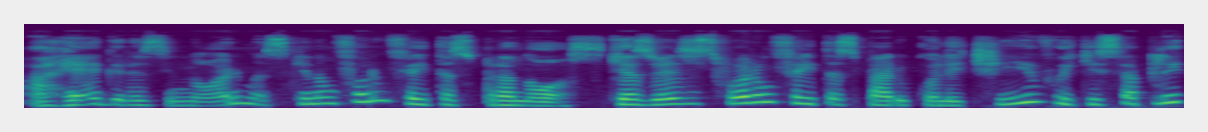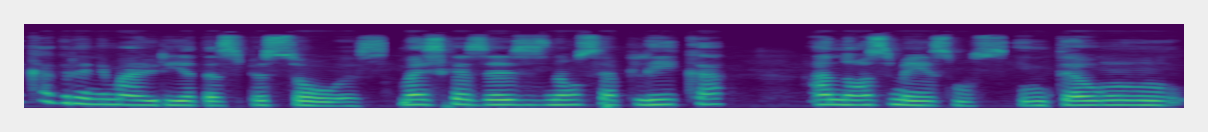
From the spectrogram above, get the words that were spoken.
a regras e normas que não foram feitas para nós, que às vezes foram feitas para o coletivo e que se aplica à grande maioria das pessoas, mas que às vezes não se aplica a nós mesmos. Então,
